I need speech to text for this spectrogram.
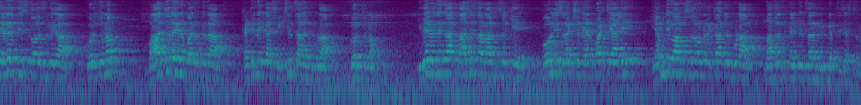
చర్యలు తీసుకోవాల్సిందిగా కోరుతున్నాం. బాధ్యులైన వారి మీద కఠినంగా శిక్షించాలని కూడా కోరుతున్నాం. ఇదే విధంగా తహసీల్దార్ ఆఫీసులకి పోలీస్ రక్షణ ఏర్పాటు చేయాలి. ఎండి ఆఫీసులో ఉన్న రికార్డులకు కూడా భద్రత కల్పించాలని విజ్ఞప్తి చేస్తున్నాం.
